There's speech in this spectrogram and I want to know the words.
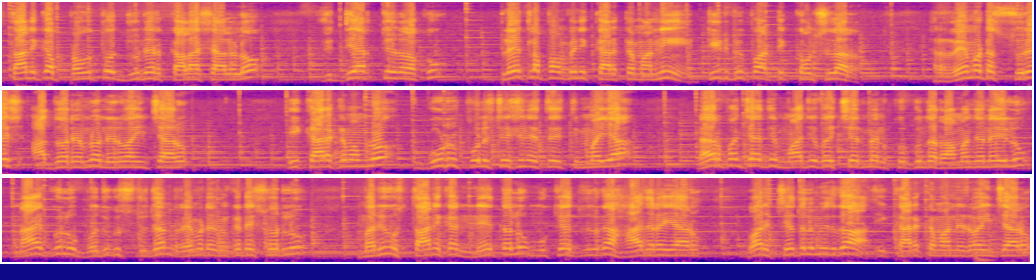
స్థానిక ప్రభుత్వ జూనియర్ కళాశాలలో విద్యార్థులకు ప్లేట్ల పంపిణీ కార్యక్రమాన్ని TDP party councillor Remata Suresh ఆధ్వర్యంలో నిర్వహించారు. ఈ కార్యక్రమంలో Guduru police station SI Timmaiah నగర పంచాయతీ మాజీ వైస్ చైర్మన్ కుర్కుంద రామాంజనేయులు నాయకులు బొదుగు సృజన్ రేమట వెంకటేశ్వర్లు మరియు స్థానిక నేతలు ముఖ్య అతిథులుగా హాజరయ్యారు. వారి చేతుల మీదుగా ఈ కార్యక్రమాన్ని నిర్వహించారు.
